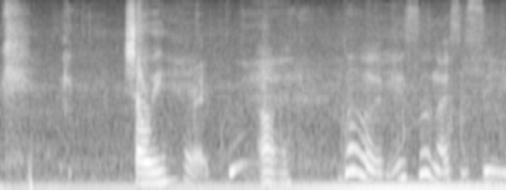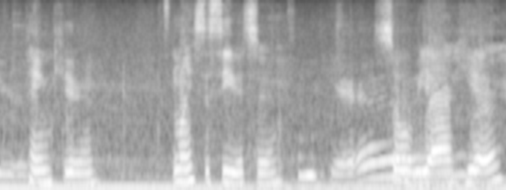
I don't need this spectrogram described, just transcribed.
Okay. Shall we? All right. Alright. Good. It's so nice to see you. Thank you. It's nice to see you too. Yeah. So we are here.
